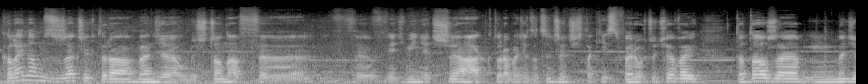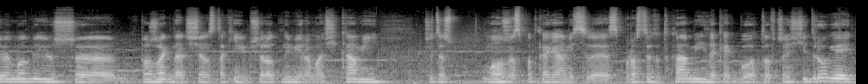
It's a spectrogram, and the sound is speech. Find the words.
kolejną z rzeczy, która będzie umieszczona w, w, w Wiedźminie 3a, która będzie dotyczyć takiej sfery uczuciowej, to to, że będziemy mogli już e, pożegnać się z takimi przelotnymi romansikami, czy też może spotkaniami z, z prostytutkami, tak jak było to w części drugiej.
